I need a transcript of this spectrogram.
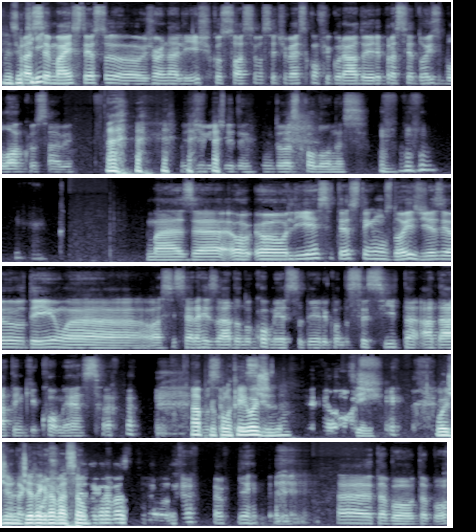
Mas eu Pra queria. ser mais texto jornalístico, só se você tivesse configurado ele pra ser dois blocos, sabe? Dividido em duas colunas. Mas eh, eu, eu li esse texto tem uns dois dias e eu dei uma, uma sincera risada no começo dele, quando você cita a data em que começa. Ah, porque eu coloquei hoje, né? Hoje, Hoje no dia da hoje gravação. da gravação. Ah, tá bom, tá bom.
